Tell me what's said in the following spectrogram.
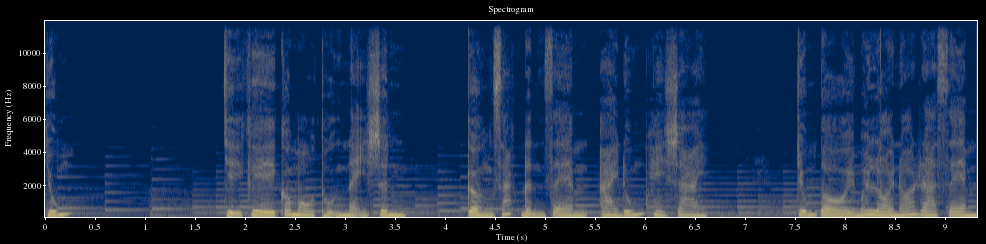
chúng. Chỉ khi có mâu thuẫn nảy sinh, cần xác định xem ai đúng hay sai, chúng tôi mới lôi nó ra xem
